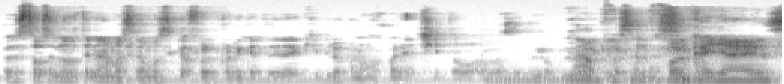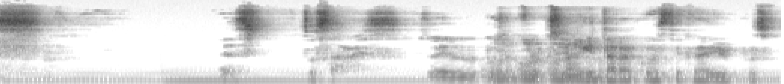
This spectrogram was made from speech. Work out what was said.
pues Estados Unidos no tiene demasiada música folclórica, de aquí le ponemos mariachito o algo así. Pero no, pues el folk ya es, es, tú sabes. El, pues, una guitarra acústica y pues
